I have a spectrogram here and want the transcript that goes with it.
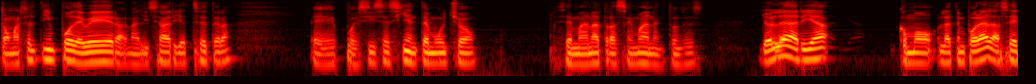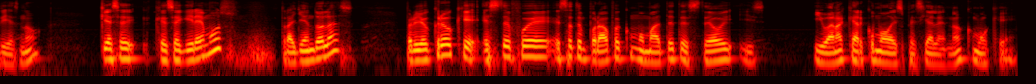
tomarse el tiempo de ver, analizar y etcétera, eh, pues sí se siente mucho semana tras semana, entonces yo le daría como la temporada de las series, ¿no? Que, se, que seguiremos trayéndolas, pero yo creo que este fue, esta temporada fue como más de testeo y, y van a quedar como especiales, ¿no? Como que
